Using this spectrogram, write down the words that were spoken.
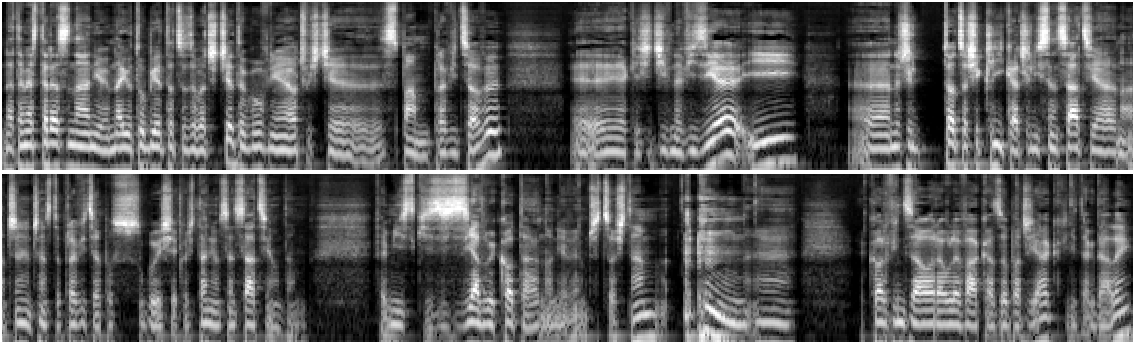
Natomiast teraz na, nie wiem, na YouTubie to, co zobaczycie, to głównie oczywiście spam prawicowy, jakieś dziwne wizje i e, no, czyli to, co się klika, czyli sensacja, no, często prawica posługuje się jakąś tanią sensacją, tam feministki zjadły kota, no nie wiem, czy coś tam. E, Korwin zaorał lewaka, zobacz jak i tak dalej.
